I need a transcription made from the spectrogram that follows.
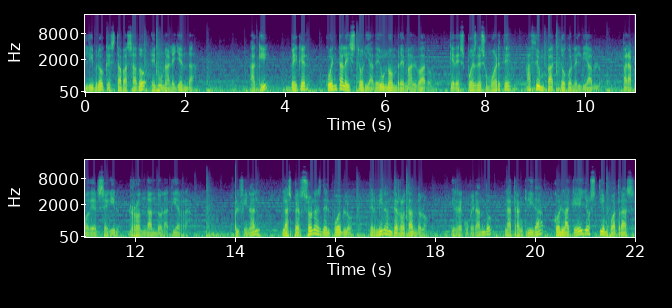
libro que está basado en una leyenda. Aquí, Becker cuenta la historia de un hombre malvado que después de su muerte hace un pacto con el diablo para poder seguir rondando la tierra. Al final, las personas del pueblo terminan derrotándolo y recuperando la tranquilidad con la que ellos tiempo atrás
